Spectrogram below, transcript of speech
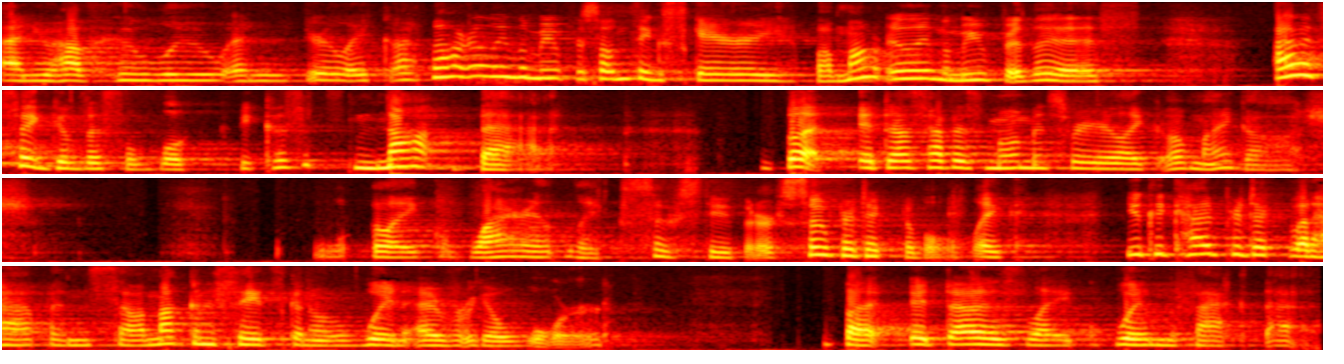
and you have Hulu and you're like, I'm not really in the mood for something scary, but I'm not really in the mood for this. I would say give this a look because it's not bad. But it does have its moments where you're like, oh my gosh. Like, why are it like so stupid or so predictable? Like, you could kind of predict what happens, so I'm not going to say it's going to win every award. But it does like win the fact that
